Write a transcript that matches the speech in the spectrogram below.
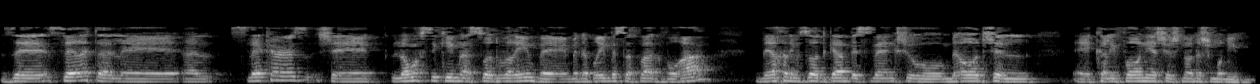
זה סרט על, אה, על slackers שלא מפסיקים לעשות דברים ומדברים בשפה גבוהה, ויחד עם זאת גם בסלנג שהוא מאוד של אה, קליפורניה של שנות ה-80.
